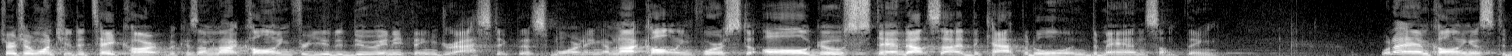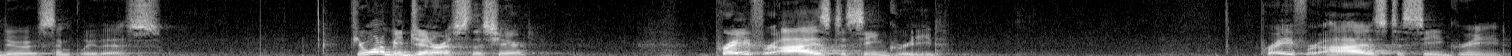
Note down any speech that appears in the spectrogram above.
Church, I want you to take heart because I'm not calling for you to do anything drastic this morning. I'm not calling for us to all go stand outside the Capitol and demand something. What I am calling us to do is simply this. If you want to be generous this year, pray for eyes to see greed. Pray for eyes to see greed.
